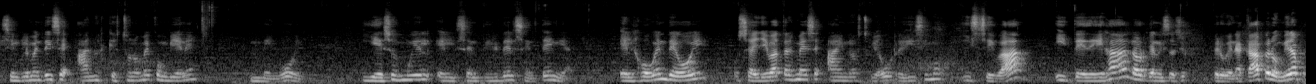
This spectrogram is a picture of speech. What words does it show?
simplemente dicen, ah, no, es que esto no me conviene, me voy. Y eso es muy el, el sentir del centennial. El joven de hoy, o sea, lleva tres meses, ay, no, estoy aburridísimo y se va y te deja la organización. Pero ven acá, pero mira,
